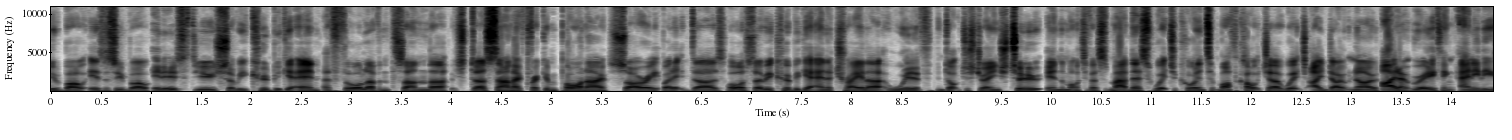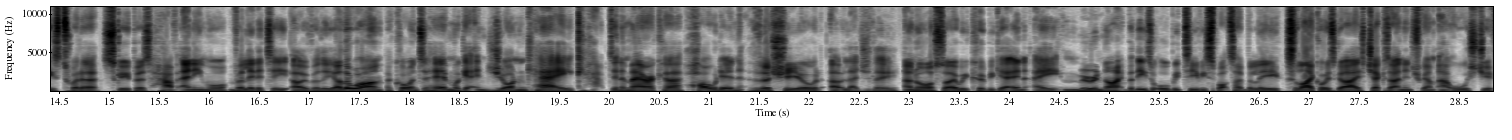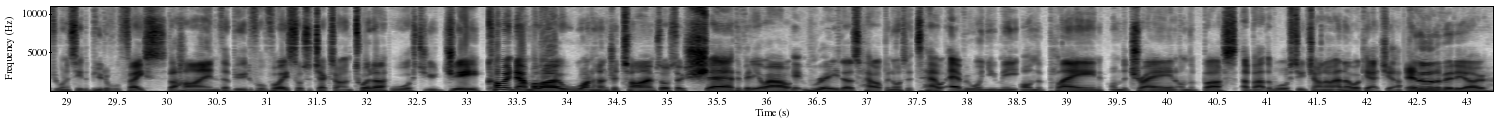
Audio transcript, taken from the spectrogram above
Super Bowl is the Super Bowl. It is huge, so we could be getting a Thor Love and Thunder, which does sound like freaking porno. Sorry, but it does. Also, we could be getting a trailer with Doctor Strange 2 in the Multiverse of Madness, which according to Moth Culture, which I don't know, I don't really think any of these Twitter scoopers have any more validity over the other one. According to him, we're getting John K, Captain America, holding the shield, allegedly. And also, we could be getting a Moon Knight, but these will all be TV spots, I believe. So like always, guys, check us out on Instagram at Warstu if you want to see the beautiful face behind the beautiful voice. Also check us out on Twitter, WarstuG. Comment down below 100 times. Also share the video out. It really does help. And also tell everyone you meet on the plane, on the train, on the bus about the Warstu channel. And I will catch you in another video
